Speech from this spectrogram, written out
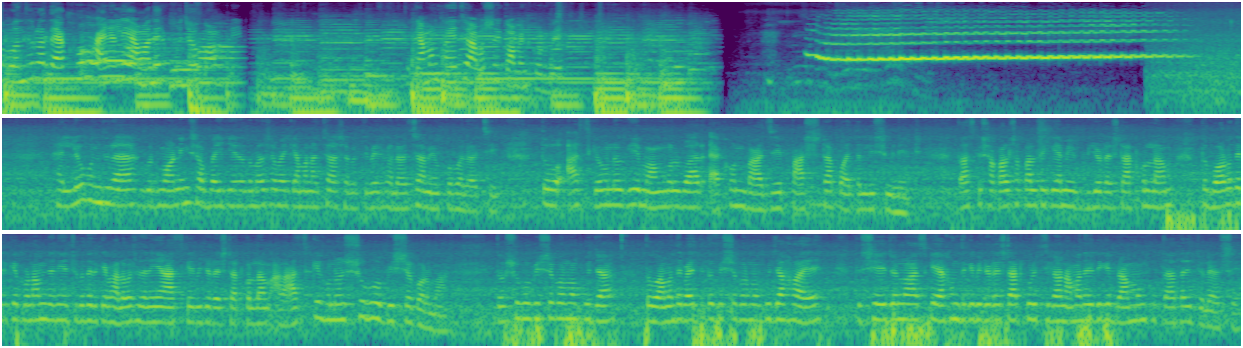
তো বন্ধুরা দেখো ফাইনালি আমাদের পুজো কমপ্লিট কেমন হয়েছে অবশ্যই কমেন্ট করবে। হ্যালো বন্ধুরা গুড মর্নিং সবাইকে। তোমরা সবাই কেমন আছো? আশা করতে বেশ ভালো আছো, আমিও খুব ভালো আছি। তো আজকে হলো গিয়ে মঙ্গলবার, এখন বাজে পাঁচটা পঁয়তাল্লিশ মিনিট। তো আজকে সকাল সকাল থেকে আমি ভিডিওটা স্টার্ট করলাম। তো বড়োদেরকে প্রণাম জানিয়ে, ছোটোদেরকে ভালোবাসা জানিয়ে আজকের ভিডিওটা স্টার্ট করলাম। আর আজকে হলো শুভ বিশ্বকর্মা। তো শুভ বিশ্বকর্মা পূজা। তো আমাদের বাড়িতে তো বিশ্বকর্মা পূজা হয়। তো সেই জন্য আজকে এখন থেকে ভিডিওটা স্টার্ট করেছি, কারণ আমাদের এদিকে ব্রাহ্মণ খুব তাড়াতাড়ি চলে আসে।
